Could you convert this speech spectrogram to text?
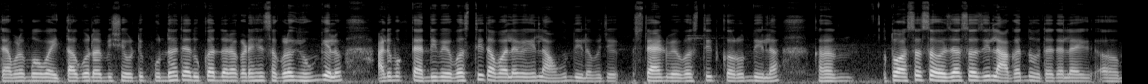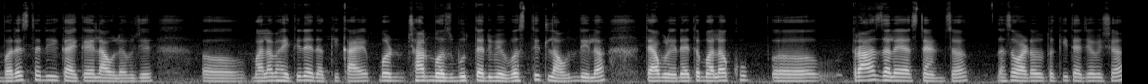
त्यामुळे मग वैतागून आम्ही शेवटी पुन्हा त्या दुकानदाराकडे हे सगळं घेऊन गेलो आणि मग त्यांनी व्यवस्थित आम्हाला हे लावून दिलं. म्हणजे स्टँड व्यवस्थित करून दिला. कारण तो असं सहजासहजी लागत नव्हता. त्याला बरेच त्यांनी काय काय लावलं. म्हणजे मला माहिती नाही नक्की काय पण छान मजबूत त्यांनी व्यवस्थित लावून दिला. त्यामुळे नाही तर मला खूप त्रास झाला या स्टँडचा. असं वाटत होतं की त्याच्यापेक्षा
